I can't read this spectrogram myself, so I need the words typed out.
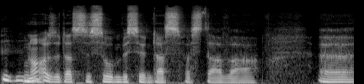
Mhm. Ne, also das ist so ein bisschen das, was da war. Äh,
